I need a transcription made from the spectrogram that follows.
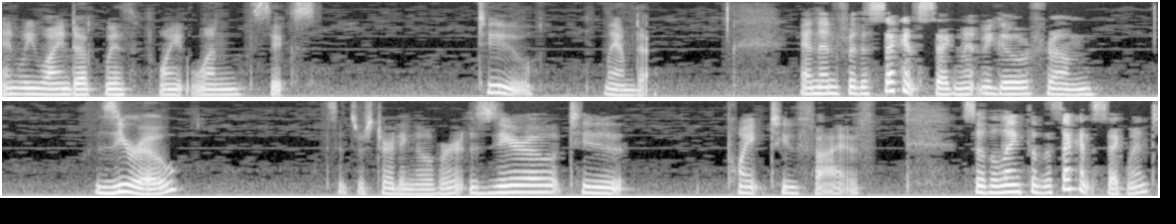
and we wind up with 0.162 lambda. And then for the second segment we go from 0 since we're starting over 0 to 0.25. So the length of the second segment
